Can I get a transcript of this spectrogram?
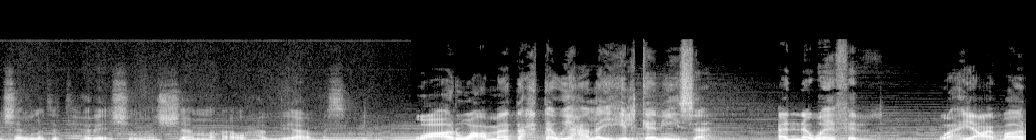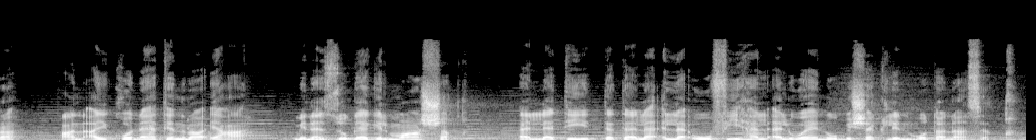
عشان ما تتحرقش من الشمع أو حد يعبس بيها. وأروع ما تحتوي عليه الكنيسة النوافذ وهي عبارة عن أيقونات رائعة. من الزجاج المعشق التي تتلألأ فيها الألوان بشكل متناسق.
